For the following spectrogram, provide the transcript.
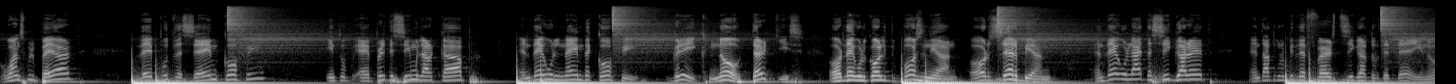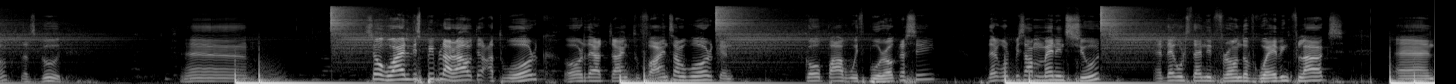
Once prepared, they put the same coffee into a pretty similar cup, and they will name the coffee Greek, no, Turkish, or they will call it Bosnian or Serbian, and they will light a cigarette, and that will be the first cigarette of the day, you know? That's good. Uh, so while these people are out at work, or they are trying to find some work and cope up with bureaucracy, there will be some men in suits, and they will stand in front of waving flags, and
